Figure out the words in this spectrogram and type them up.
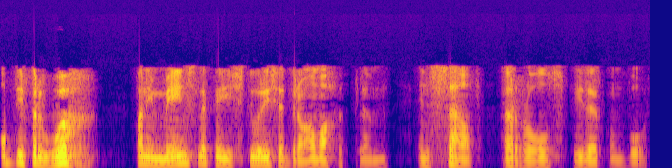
op die verhoog van die menslike historiese drama geklim en self 'n rolspeler kom word.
